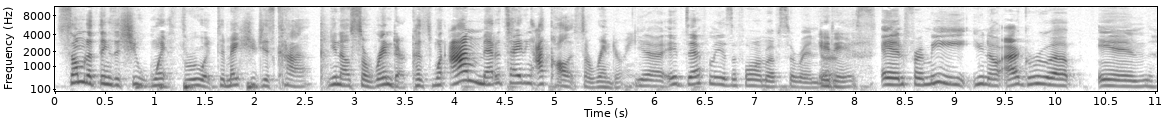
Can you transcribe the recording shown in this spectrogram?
some of the things that you went through it to make you just kind of, you know, surrender. Because when I'm meditating, I call it surrendering. Yeah, it definitely is a form of surrender. It is. And for me, you know, I grew up in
